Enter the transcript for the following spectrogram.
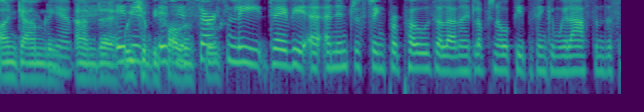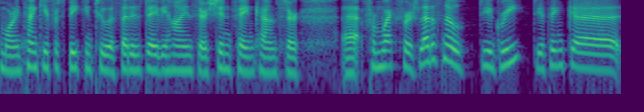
on gambling, yeah. and uh, we is, should be following It is certainly, Davy, a, an interesting proposal, and I'd love to know what people think, and we'll ask them this morning. Thank you for speaking to us. That is Davy Hynes, there, Sinn Féin councillor uh, from Wexford. Let us know. Do you agree? Do you think? Uh,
